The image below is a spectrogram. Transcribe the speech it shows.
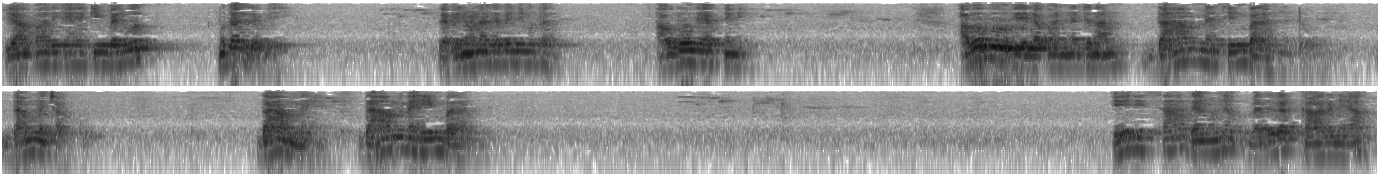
ව්‍යාපාරික හැකින් බැලුවොත් මුදල් ලැබෙයි. ලැබෙනවා නම් ලැබෙන්නේ මුදල්. අවබෝධයක් නෙමෙයි. අවබෝධය ලබන්නට නම් දහම් මැසින් බලන්නට ඕනේ. ධම්මචක්කු. ධම්මේ. ධම්මෙහිම් බලන්න. ඒ නිසා දැන් ඔන්න වැදගත් කාරණයක්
